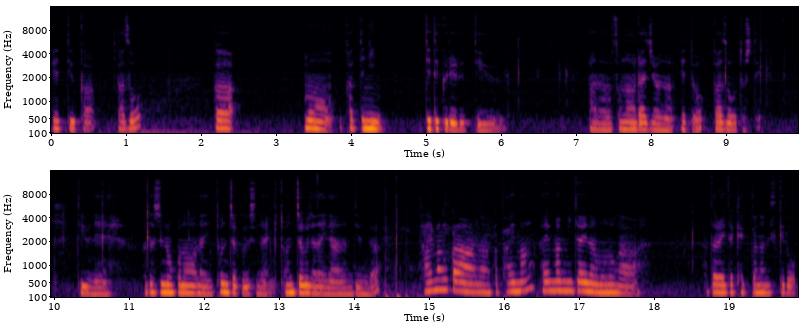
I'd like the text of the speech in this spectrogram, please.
絵っていうか画像？がもう勝手に出てくれるっていうあのそのラジオの絵と画像として。っていうね。私のこの何頓着しない頓着じゃないな何て言うんだ？怠慢かななんか怠慢？怠慢みたいなものが働いた結果なんですけど。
